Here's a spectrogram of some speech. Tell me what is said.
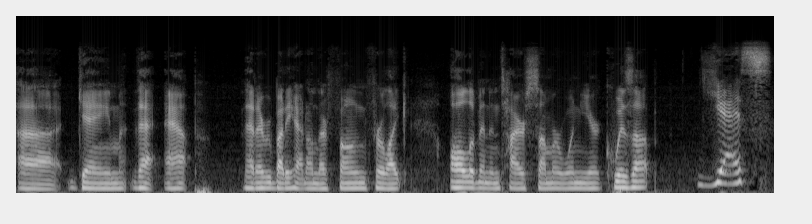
uh, game, that app that everybody had on their phone for like all of an entire summer one year? QuizUp. Yes!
